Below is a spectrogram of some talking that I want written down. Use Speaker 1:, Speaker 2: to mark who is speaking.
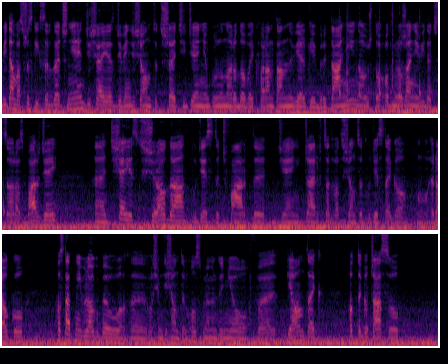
Speaker 1: Witam Was wszystkich serdecznie. Dzisiaj jest 93 dzień ogólnonarodowej kwarantanny Wielkiej Brytanii. No już to odmrożenie widać coraz bardziej. E, Dzisiaj jest środa, 24 dzień czerwca 2020 roku. Ostatni vlog był e, w 88 dniu w piątek. Od tego czasu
